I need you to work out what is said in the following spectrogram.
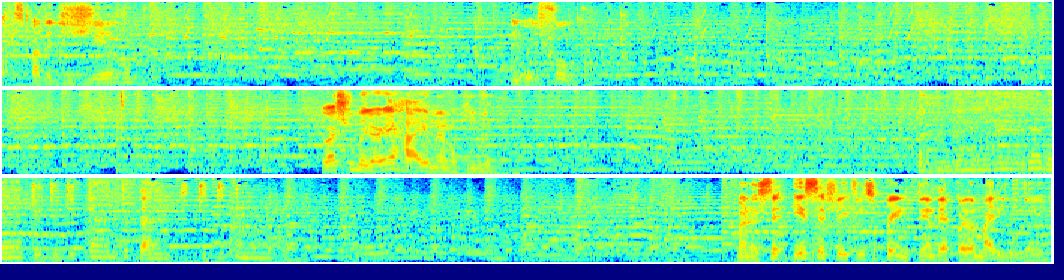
Tá, espada de gelo. Língua de fogo. Eu acho que o melhor é raio mesmo aqui, viu? Mano, esse, esse efeito no Super Nintendo é a coisa mais linda, né?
